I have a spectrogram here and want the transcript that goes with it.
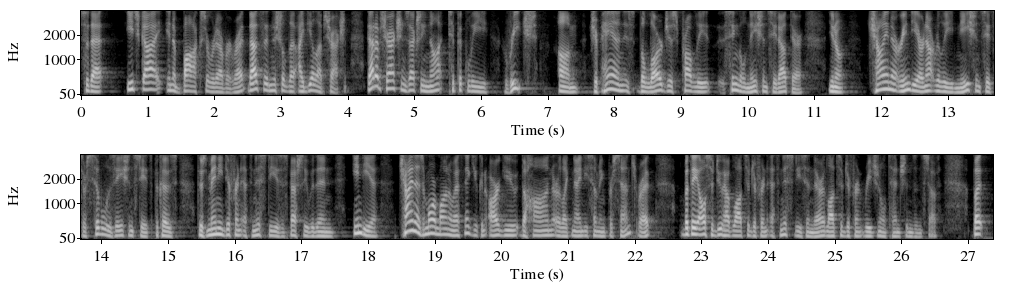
so that each guy in a box or whatever, right? That's the initial, the ideal abstraction. That abstraction is actually not typically reached. Um, Japan is the largest, probably single nation state out there. You know, China or India are not really nation states, they're civilization states because there's many different ethnicities, especially within India. China is more monoethnic. You can argue the Han are like 90 something percent, right? But they also do have lots of different ethnicities in there, lots of different regional tensions and stuff. But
